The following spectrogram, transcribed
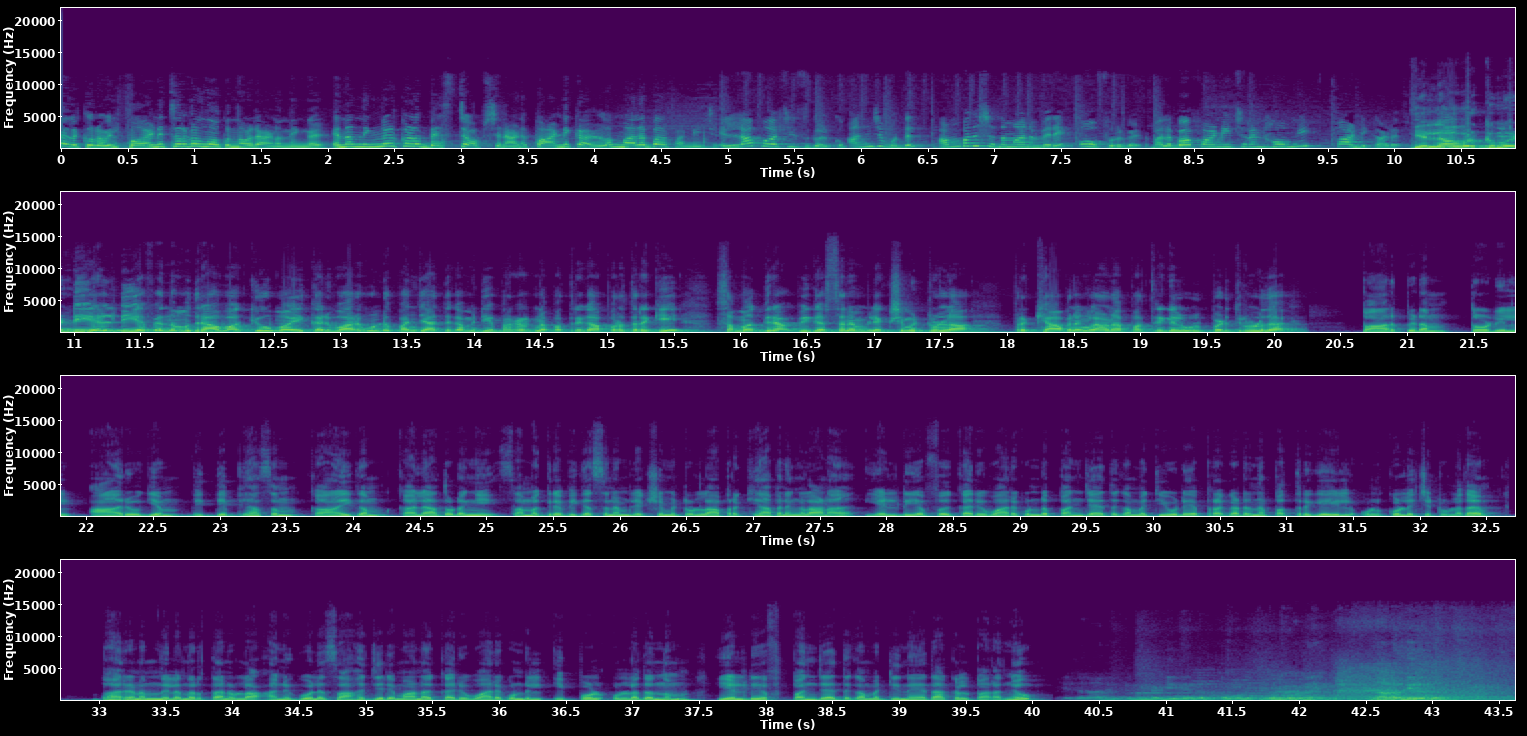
വിലക്കുറവിൽ ഫർണിച്ചറുകൾ നോക്കുന്നവരാണോ നിങ്ങൾ. എന്നാൽ നിങ്ങൾക്കുള്ള ബെസ്റ്റ് ഓപ്ഷൻ ആണ് പാണ്ടിക്കാടുള്ള മലബാർ ഫർണിച്ചർ എല്ലാ പർച്ചേസുകൾക്കും അഞ്ച് മുതൽ അമ്പത് ശതമാനം വരെ ഓഫറുകൾ Malabar furniture and home need Pandikkad. എല്ലാവർക്കും വേണ്ടി എൽ ഡി എഫ് എന്ന മുദ്രാവാക്യവുമായി കരുവാരകുണ്ട് പഞ്ചായത്ത് കമ്മിറ്റി പ്രകടന പത്രിക പുറത്തിറക്കി. സമഗ്ര വികസനം ലക്ഷ്യമിട്ടുള്ള പ്രഖ്യാപനങ്ങളാണ് പത്രികയിൽ ഉൾപ്പെടുത്തിയിട്ടുള്ളത്. പാർപ്പിടം തൊഴിൽ ആരോഗ്യം വിദ്യാഭ്യാസം കായികം കല തുടങ്ങി സമഗ്ര വികസനം ലക്ഷ്യമിട്ടുള്ള പ്രഖ്യാപനങ്ങളാണ് L D F Karuvarakundu panchayat കമ്മിറ്റിയുടെ പ്രകടന പത്രികയിൽ ഉൾക്കൊള്ളിച്ചിട്ടുള്ളത്. ഭരണം നിലനിർത്താനുള്ള അനുകൂല സാഹചര്യമാണ് കരുവാരക്കുണ്ടിൽ ഇപ്പോൾ ഉള്ളതെന്നും L D F panchayat committee നേതാക്കൾ പറഞ്ഞു.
